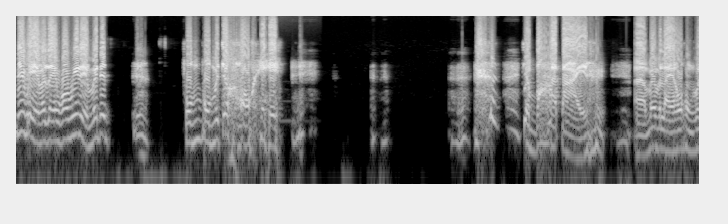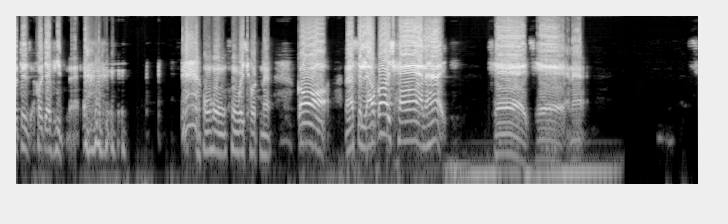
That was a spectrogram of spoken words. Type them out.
นี่เพจมาแสดงความคิดเห็นไม่ได้ ผมผมเป็นเจ้าของเพจจะบ้าตาย อ่า ไม่เป็นไรเขาคงเขาจะเข้าใจผิดนะคงคงคงไปชดนะ ก็นะเสร็จแล้วก็แชร์นะฮะ แชร์แชร์นะฮะแช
